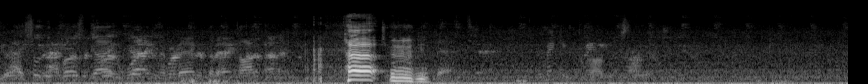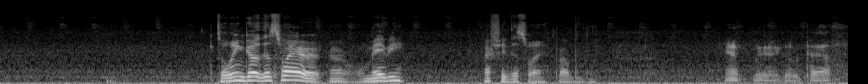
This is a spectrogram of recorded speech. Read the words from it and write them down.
You're actually the first guy who worked in a bank that I've talked to. Ha! Look at that. You're making progress there. So we can go this way, or, or maybe? Actually, this way, probably. Yep, we gotta go the path.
